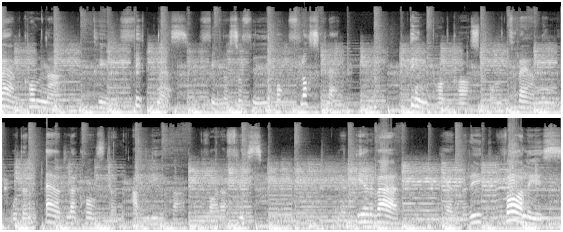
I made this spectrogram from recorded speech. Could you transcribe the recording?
Välkomna till Fitness, filosofi och floskler. Din podcast om träning och den ädla konsten att leva och vara frisk. Med er värd Henrik Valis.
